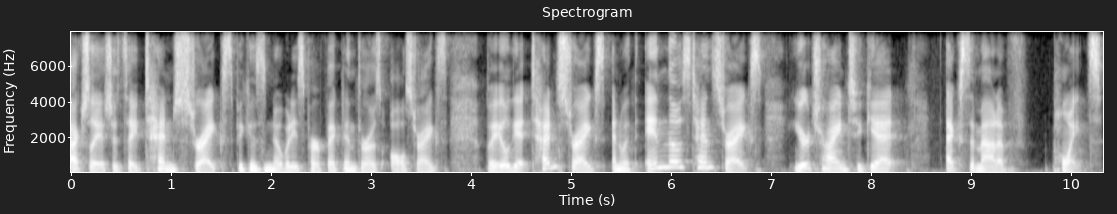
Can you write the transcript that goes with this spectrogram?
actually, I should say 10 strikes because nobody's perfect and throws all strikes, but you'll get 10 strikes, and within those 10 strikes, you're trying to get X amount of points.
